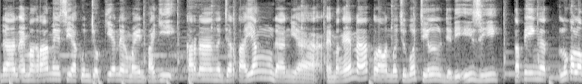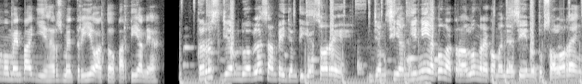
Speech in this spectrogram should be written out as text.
Dan emang rame sih akun jokian yang main pagi karena ngejar tayang dan ya emang enak lawan bocil-bocil jadi easy. Tapi inget, lu kalau mau main pagi harus main trio atau partian ya. Terus jam 12 sampai jam 3 sore. Jam siang gini aku nggak terlalu ngerekomendasiin untuk solo rank.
